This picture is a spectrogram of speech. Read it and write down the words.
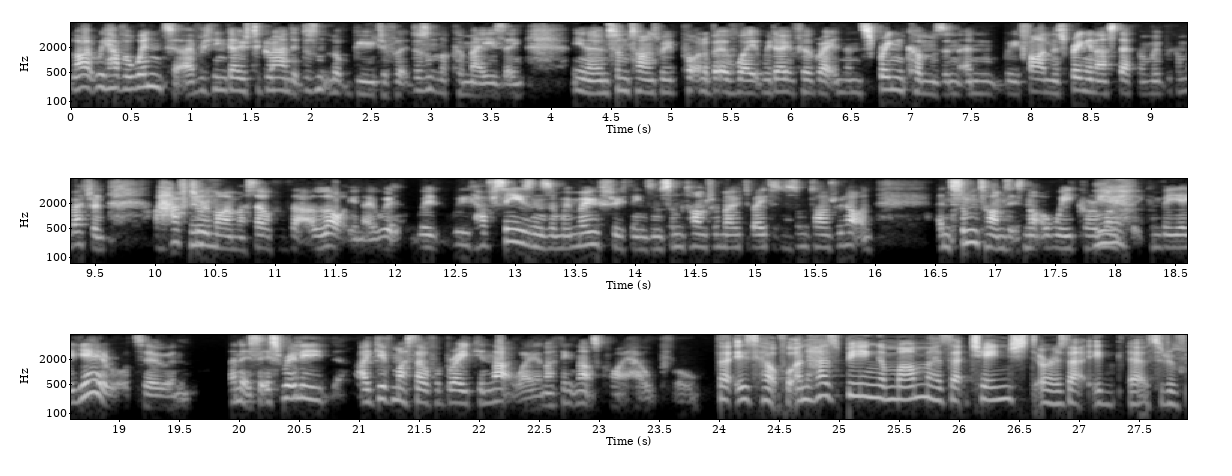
like we have a winter everything goes to ground it doesn't look beautiful it doesn't look amazing you know and sometimes we put on a bit of weight we don't feel great and then spring comes and, and we find the spring in our step and we become better and i have to yeah. remind myself of that a lot you know we, we, we have seasons and we move through things and sometimes we're motivated and sometimes we're not and, and sometimes it's not a week or a yeah. month it can be a year or two and and it's it's really I give myself a break in that way, and I think that's quite helpful. That is helpful. And has being a mum has that changed, or has that uh, sort of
